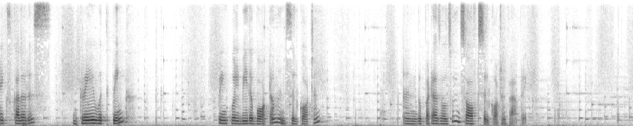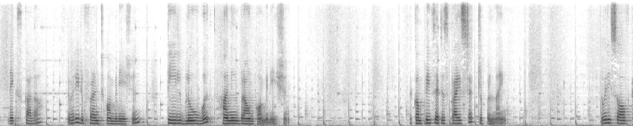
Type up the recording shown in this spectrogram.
Next color is gray with pink pink will be the bottom in silk cotton and dupatta is also in soft silk cotton fabric next color a very different combination teal blue with honey brown combination The complete set is priced at triple nine. Very soft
